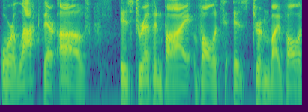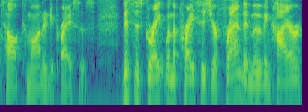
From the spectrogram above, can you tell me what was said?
or lack thereof is driven by volatile is driven by volatile commodity prices. This is great when the price is your friend and moving higher,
